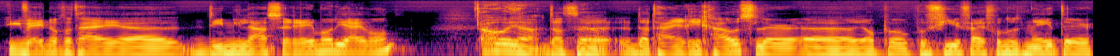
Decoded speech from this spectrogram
ik weet nog dat hij eh, die Milaanse Remo die hij won... Oh ja. Dat, eh, dat Riek Hausler op, op een 400, 500 meter...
